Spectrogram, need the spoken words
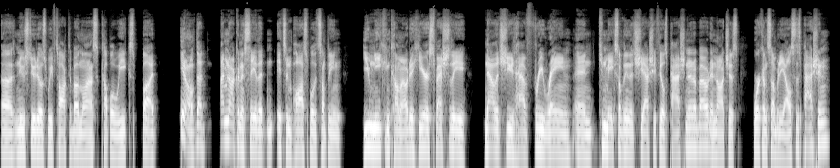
uh, new studios we've talked about in the last couple of weeks. But you know that I'm not going to say that it's impossible that something unique can come out of here, especially now that she have free reign and can make something that she actually feels passionate about and not just work on somebody else's passion.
